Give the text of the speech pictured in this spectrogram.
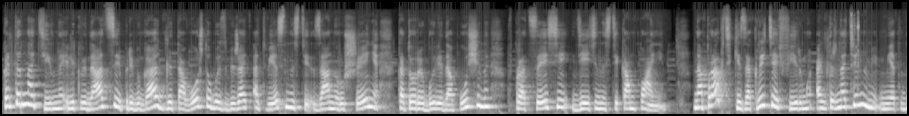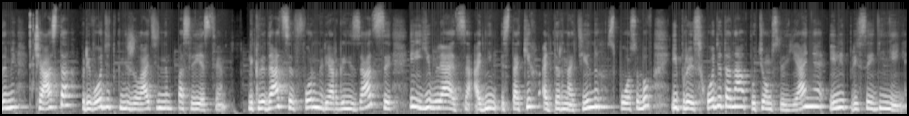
К альтернативной ликвидации прибегают для того, чтобы избежать ответственности за нарушения, которые были допущены в процессе деятельности компании. На практике закрытие фирмы альтернативными методами часто приводит к нежелательным последствиям. Ликвидация в форме реорганизации и является одним из таких альтернативных способов, и происходит она путем слияния или присоединения.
